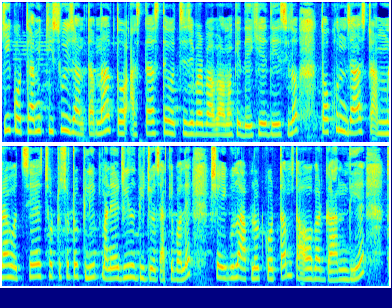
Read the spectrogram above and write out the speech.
কি করতে আমি কিছুই জানতাম না। তো আস্তে আস্তে হচ্ছে যেবার বাবা আমাকে দেখিয়ে দিয়েছিল, তখন জাস্ট আমরা হচ্ছে ছোট ছোট ক্লিপ মানে রিল ভিডিও যাকে বলে, সেইগুলো আপলোড করতাম। তাও আবার গান দিয়ে। তো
